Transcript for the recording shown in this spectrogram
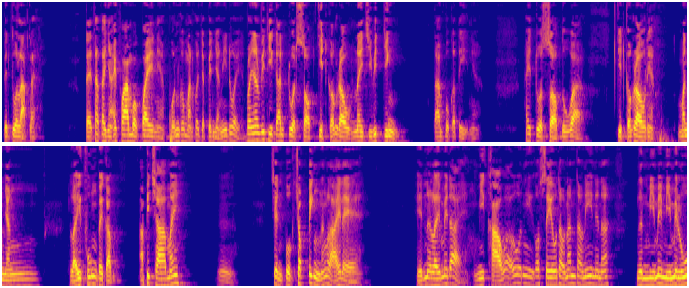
เป็นตัวหลักแล้วแต่ถ้าขยายความออกไปเนี่ยผลของมันก็จะเป็นอย่างนี้ด้วย เพราะฉะนั้นวิธีการตรวจสอบจิตของเราในชีวิตจริงตามปกติเนี่ยให้ตรวจสอบดูว่าจิตของเราเนี่ยมันยังไหลฟุ้งไปกับอภิชาไหมเออ เช่นพวกช้อปปิ้งทั้งหลายแหละเห็นอะไรไม่ได้ มีข่าวว่า โอ้นี่เขาเซลเท่านั้นเท่านี้เนี่ยนะเงินมีไม่มีไม่รู้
